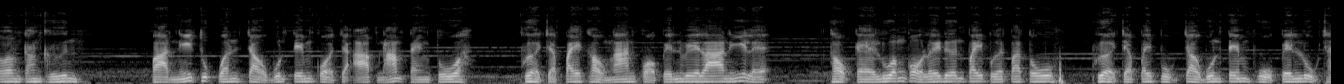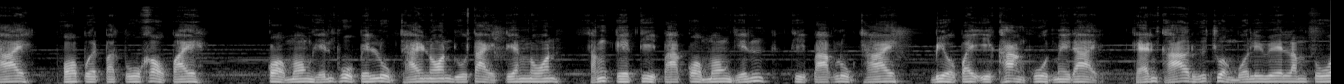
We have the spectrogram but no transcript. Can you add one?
ตอนกลางคืน ป่านนี้ทุกวันเจ้าบุญเต็มก็จะอาบน้ำแต่งตัว เพื่อจะไปเข้างานก็เป็นเวลานี้แหละ เท่าแก่ลวงก็เลยเดินไปเปิดประตู เพื่อจะไปปลุกเจ้าบุญเต็มผู้เป็นลูกชาย พอเปิดประตูเข้าไป ก็มองเห็นผู้เป็นลูกชายนอนอยู่ใต้เตียงนอน สังเกตที่ปากก็มองเห็นที่ปากลูกชาย เบี้ยวไปอีกข้างพูดไม่ได้ แขนขาหรือช่วงบริเวณลำตัว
